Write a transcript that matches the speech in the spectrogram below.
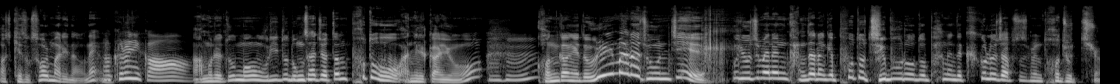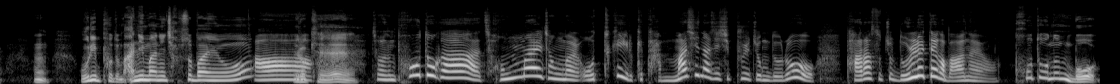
아, 계속 서울 말이 나오네. 아, 그러니까. 아무래도 뭐 우리도 농사지었던 포도 아닐까요? 음흠. 건강에도 얼마나 좋은지 뭐 요즘에는 간단하게 포도 즙으로도 파는데 그걸로 잡수면 더 좋죠. 응. 우리 포도 많이 많이 잡숴봐요. 아, 이렇게 저는 포도가 정말 정말 어떻게 이렇게 단맛이 나지 싶을 정도로 달아서 좀 놀랄 때가 많아요. 포도는 뭐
